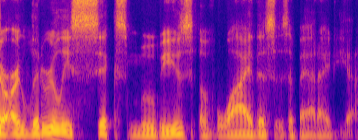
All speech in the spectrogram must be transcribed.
"There are literally six movies of why this is a bad idea."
